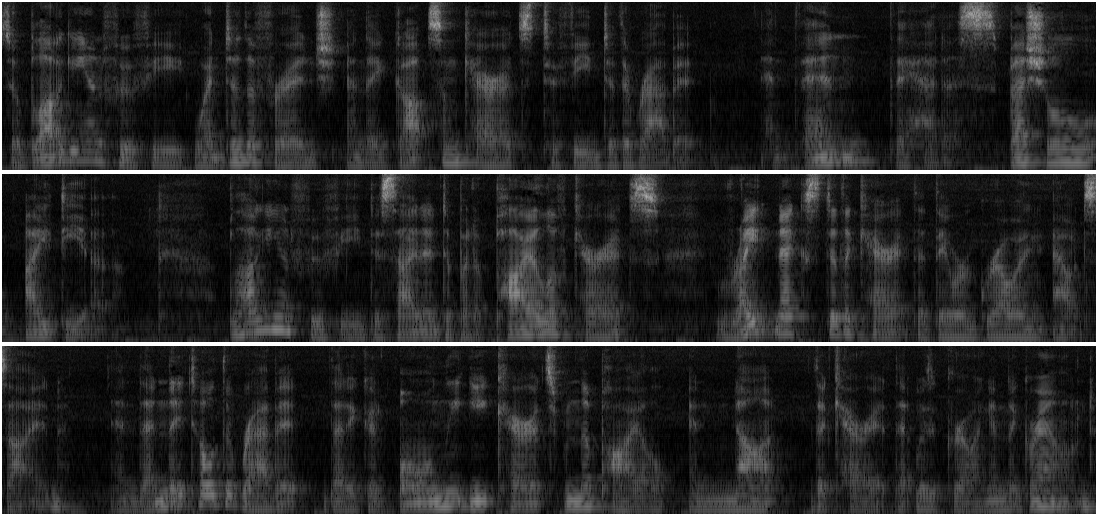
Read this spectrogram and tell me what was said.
So Bloggy and Foofy went to the fridge and they got some carrots to feed to the rabbit. And then they had a special idea. Bloggy and Foofy decided to put a pile of carrots right next to the carrot that they were growing outside. And then they told the rabbit that it could only eat carrots from the pile and not the carrot that was growing in the ground.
